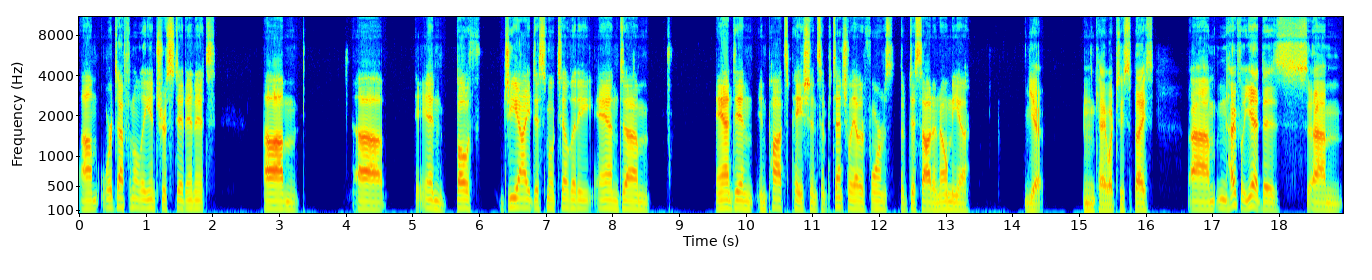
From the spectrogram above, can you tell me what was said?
Um, we're definitely interested in it um, uh, in both GI dysmotility and um, and in, in POTS patients and potentially other forms of dysautonomia. Yeah. Okay, watch this space. Um, and hopefully, yeah, there's um,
